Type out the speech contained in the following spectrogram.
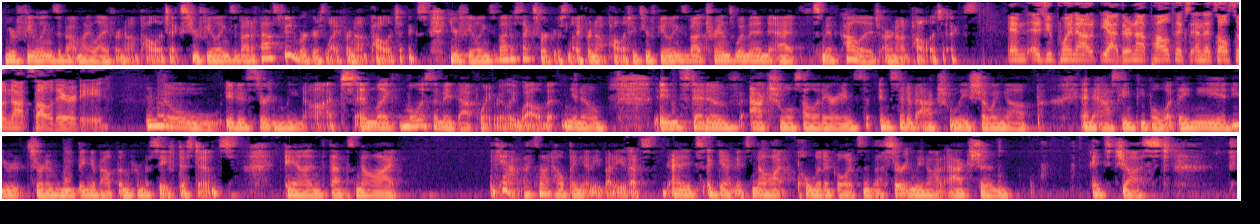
your feelings about my life are not politics. Your feelings about a fast food worker's life are not politics. Your feelings about a sex worker's life are not politics. Your feelings about trans women at Smith College are not politics. And as you point out, yeah, they're not politics and it's also not solidarity. No, it is certainly not. And like Melissa made that point really well that, you know, instead of actual solidarity, instead of actually showing up and asking people what they need, you're sort of weeping about them from a safe distance. And that's not, yeah, that's not helping anybody. That's, and it's, again, it's not political. It's certainly not action. It's just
